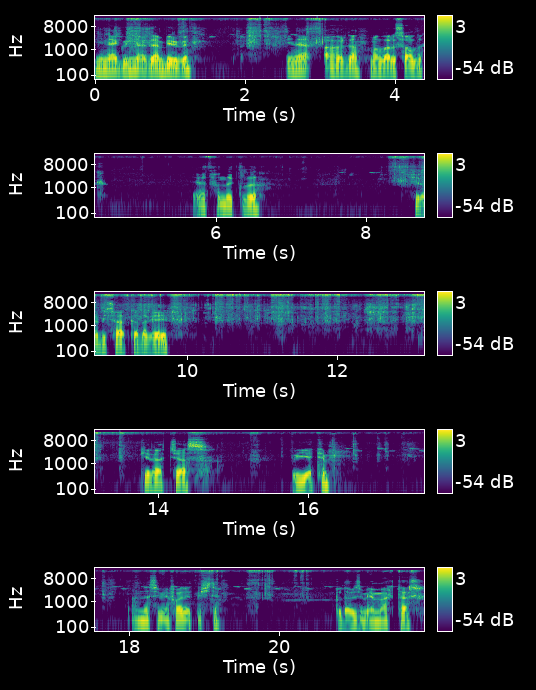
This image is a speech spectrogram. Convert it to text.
Yine günlerden bir gün yine ahırdan malları saldık. Evet fındıklı. Şöyle bir saat kadar yayıp geri atacağız. Bu yetim. Annesi vefat etmişti. Bu da bizim emektar.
